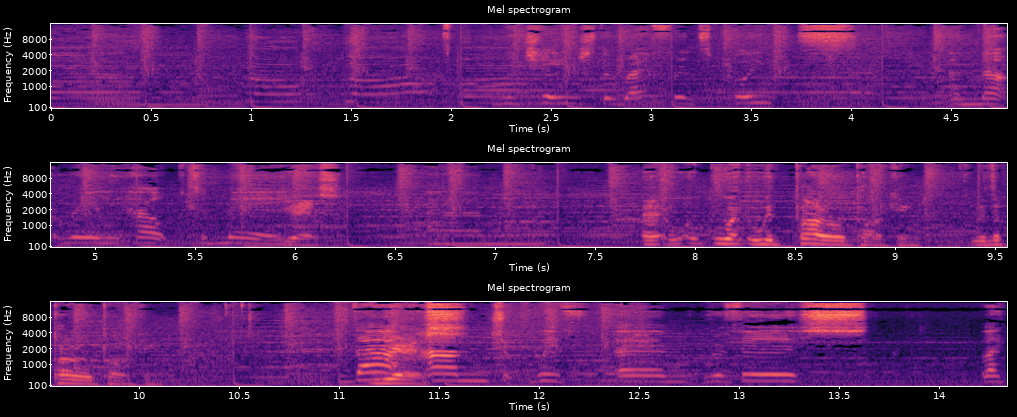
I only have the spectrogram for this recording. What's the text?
um, we changed the reference points, and that really helped to me. yes Um, uh, with, parallel parking with the parallel parking that Yes. and with um, reverse, like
